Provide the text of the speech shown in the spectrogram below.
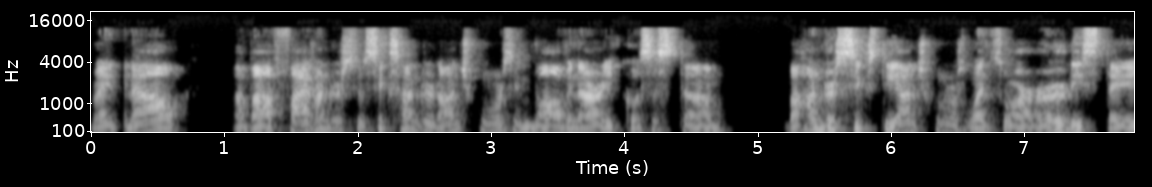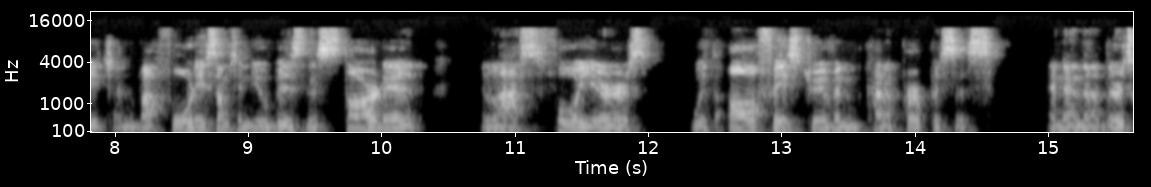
right now. About 500 to 600 entrepreneurs involved in our ecosystem. about 160 entrepreneurs went to our early stage, and about 40 something new business started in the last four years with all faith-driven kind of purposes. And then uh, there's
